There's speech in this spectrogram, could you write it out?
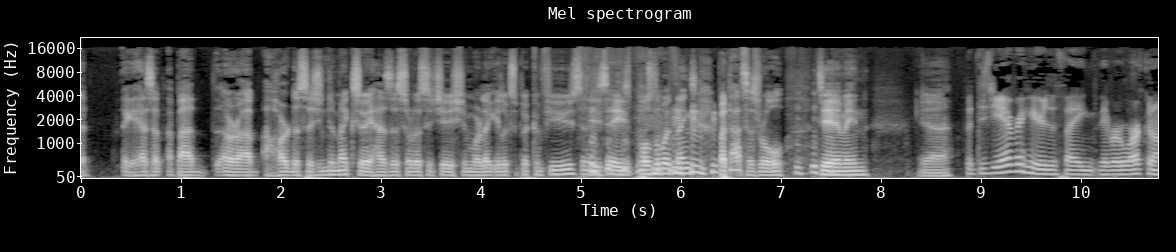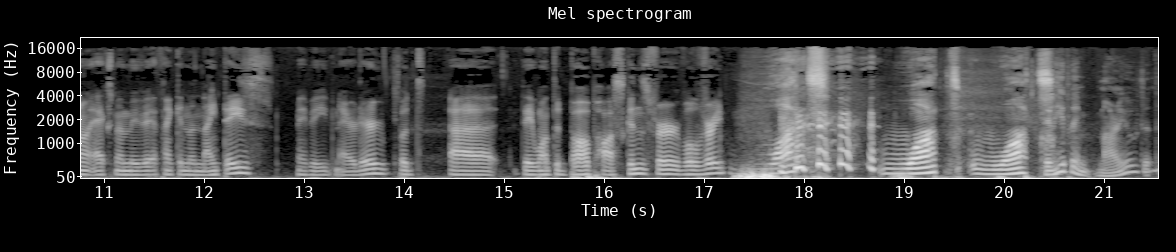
a like he has a, a bad or a, a hard decision to make, so he has this sort of situation where like he looks a bit confused and he's he's puzzled about things, but that's his role. Do you know what I mean? Yeah, But did you ever hear the thing? They were working on an X Men movie, I think, in the nineties, maybe even earlier. But uh, they wanted Bob Hoskins for Wolverine. What? what? What? didn't he play Mario? Didn't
